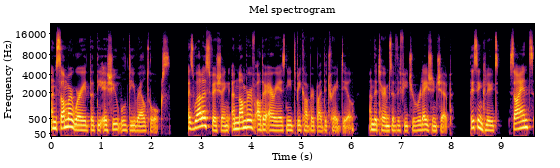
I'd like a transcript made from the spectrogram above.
and some are worried that the issue will derail talks. As well as fishing, a number of other areas need to be covered by the trade deal and the terms of the future relationship. This includes science,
